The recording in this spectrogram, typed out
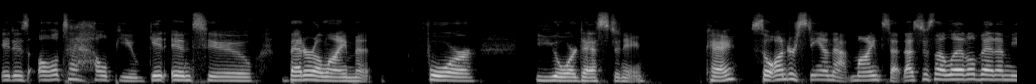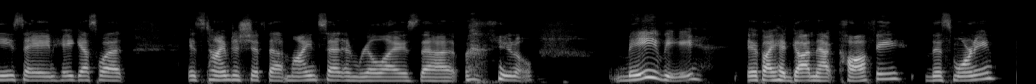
it is all to help you get into better alignment for your destiny. Okay. So understand that mindset. That's just a little bit of me saying, hey, guess what? It's time to shift that mindset and realize that, you know, maybe if I had gotten that coffee this morning,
